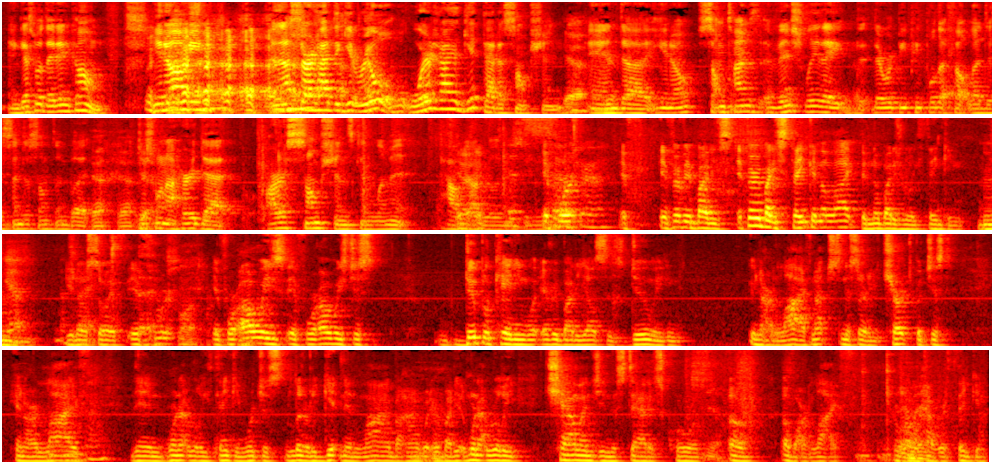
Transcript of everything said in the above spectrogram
and guess what? They didn't come. You know, I mean, and I started had to get real. Where did I get that assumption? Yeah. And uh, you know, sometimes eventually they th- there would be people that felt led to send us something, but Yeah, yeah, just yeah. when I heard that, our assumptions can limit how Yeah, God if- really wants to That's use If it. so. If if everybody's if everybody's thinking alike, then nobody's really thinking. Yeah. That's you know, right. so if, if we're if we're always if we're always just duplicating what everybody else is doing in our life, not just necessarily church, but just in our life, Mm-hmm. then we're not really thinking. We're just literally getting in line behind what everybody. We're not really challenging the status quo of of, of our life Mm-hmm. how we're thinking.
